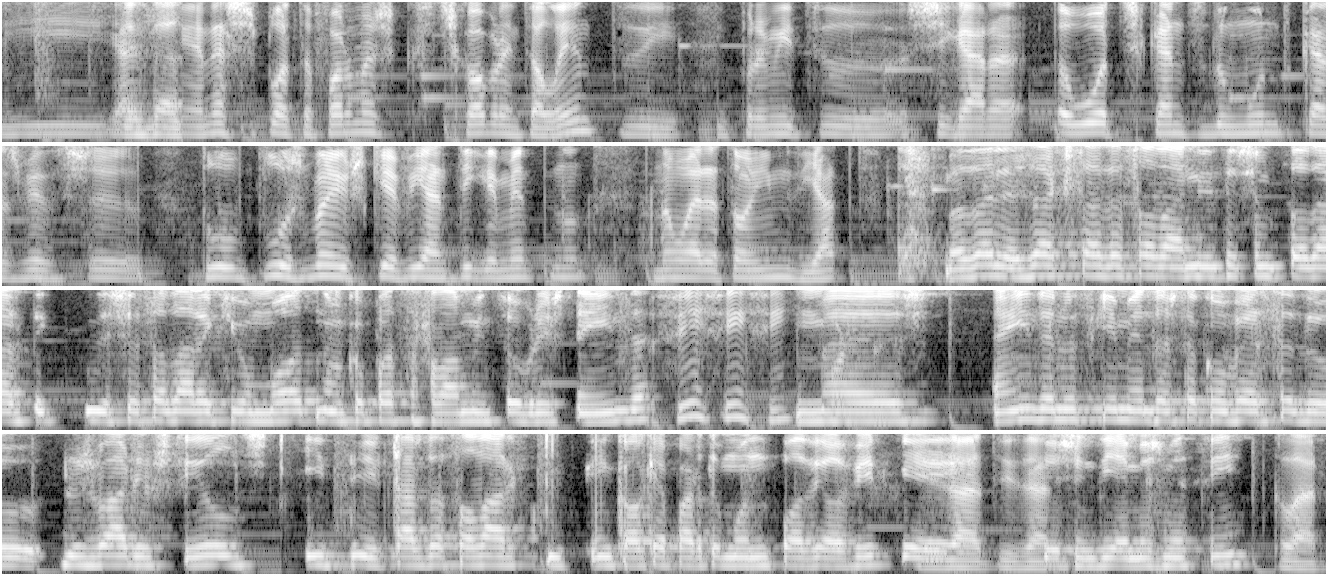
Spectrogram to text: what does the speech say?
e é- nestas plataformas que se descobrem talentos e, e permite chegar a, a outros cantos do mundo que às vezes, eh, pelo- pelos meios que havia antigamente, não, não era tão imediato. Mas olha, já que estás a falar nisso, deixa-me só dar, deixa só dar aqui um mote, não que eu possa falar muito sobre isto ainda. Sim, sim, sim. Mas ainda no seguimento desta conversa do- dos vários estilos e, e estás a falar que em qualquer parte do mundo pode ouvir, que é, Exato, exato. que hoje em dia é mesmo assim. Claro.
